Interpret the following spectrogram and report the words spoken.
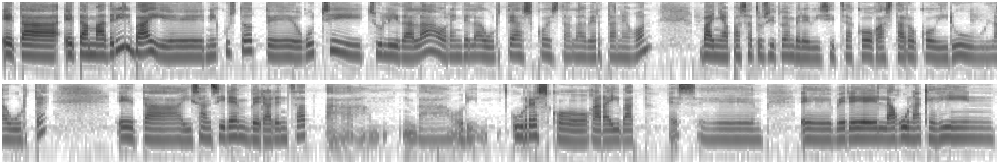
Eta, eta Madril bai, e, nik uste e, gutxi itzuli dala, orain dela urte asko ez dala bertan egon, baina pasatu zituen bere bizitzako gaztaroko hiru lau urte, eta izan ziren berarentzat ba, ba, hori, urrezko garai bat, ez? E, e, bere lagunak egin,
